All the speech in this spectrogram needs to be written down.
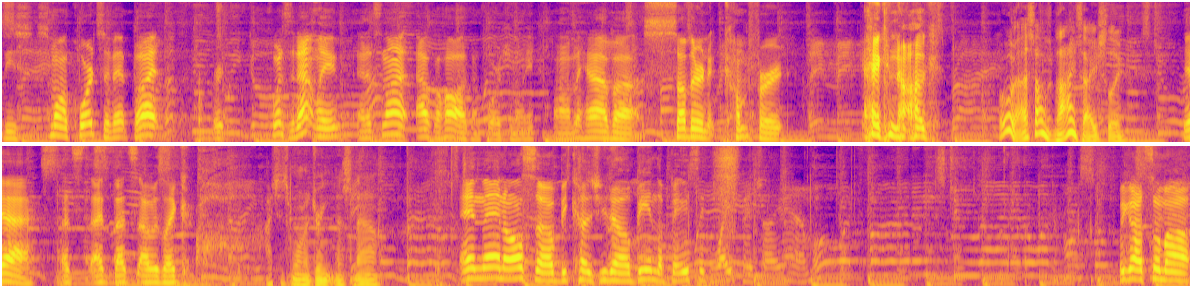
these small quarts of it. But coincidentally, and it's not alcoholic, unfortunately, um, they have uh, Southern Comfort eggnog. Oh, that sounds nice, actually. Yeah, that's I, that's I was like, I just want to drink this now. and then also because you know, being the basic white bitch I am, we got some uh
